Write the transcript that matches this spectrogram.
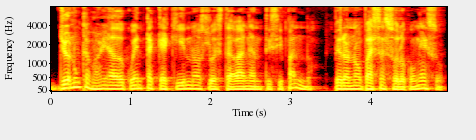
yo nunca me había dado cuenta que aquí nos lo estaban anticipando. Pero no pasa solo con eso.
